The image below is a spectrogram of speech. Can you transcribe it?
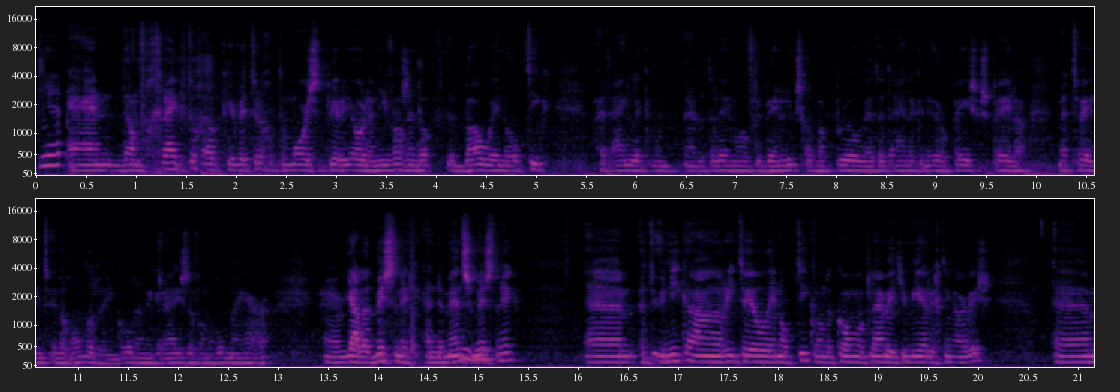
Ja. En dan grijp je toch elke keer weer terug op de mooiste periode. En die was in de, het bouwen in de optiek. Uiteindelijk, we hebben het alleen maar over de Benelux gehad, maar Pearl werd uiteindelijk een Europese speler met 2200 winkels. En ik reisde van hond naar her. Ehm, ja, dat miste ik. En de mensen Mhm. miste ik. Ehm, het unieke aan retail in optiek, want dan komen we een klein beetje meer richting iWish. Ehm,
